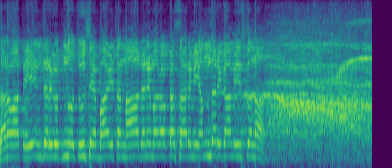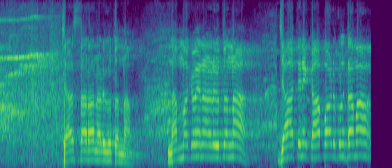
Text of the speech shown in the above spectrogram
తర్వాత ఏం జరుగుతుందో చూసే బాధ్యత నాదని మరొకసారి మీ అందరికి హామీ ఇస్తున్నా. చేస్తారా అని అడుగుతున్నాం. నమ్మకమేనా అడుగుతున్నా. జాతిని కాపాడుకుంటామా?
